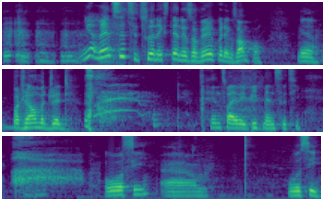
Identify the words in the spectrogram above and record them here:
Yeah, Man City to an extent is a very good example, Yeah. but Real Madrid. Hence why they beat Man City. We'll see. Um, we'll see.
